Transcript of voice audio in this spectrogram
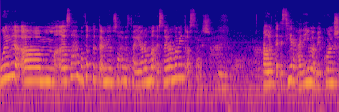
وصاحب وثيقة التأمين وصاحب السيارة ما السيارة ما بيتأثرش. أو التأثير عليه ما بيكونش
